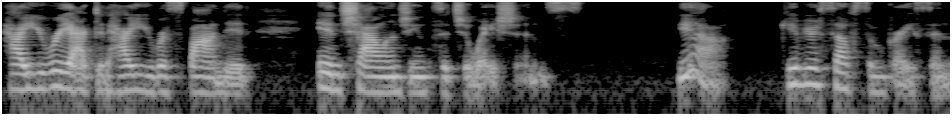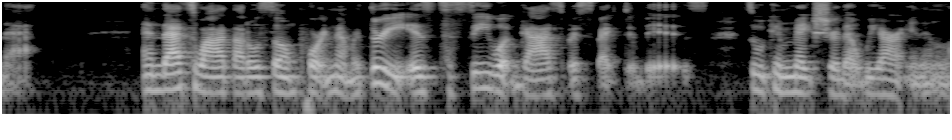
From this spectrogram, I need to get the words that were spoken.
how you reacted, how you responded in challenging situations. Yeah, give yourself some grace in that. And that's why I thought it was so important. Number three is to see what God's perspective is so we can make sure that we are in,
